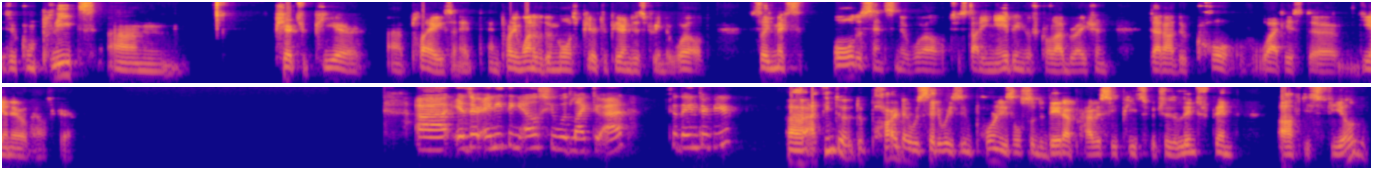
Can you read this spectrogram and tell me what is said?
is a complete um, peer-to-peer uh, place and it and probably one of the most peer-to-peer industry in the world. So it makes all the sense in the world to start enabling those collaboration that are the core of what is the dna of healthcare Uh, is there anything else you would like to add to the interview? Uh, I think the, the part that would say was important is also the data privacy piece, which is a linchpin of this field.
